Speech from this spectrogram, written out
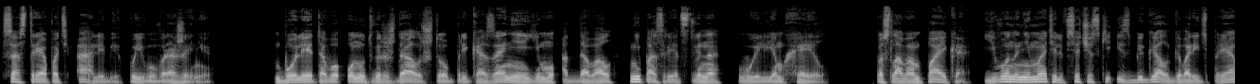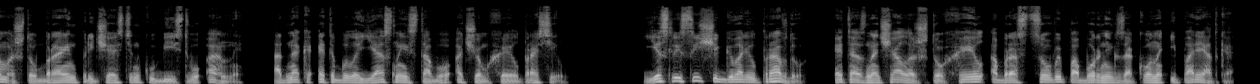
состряпать алиби, по его выражению. Более того, он утверждал, что приказания ему отдавал непосредственно Уильям Хейл. По словам Пайка, его наниматель всячески избегал говорить прямо, что Брайан причастен к убийству Анны, однако это было ясно из того, о чем Хейл просил. Если сыщик говорил правду, это означало, что Хейл – образцовый поборник закона и порядка,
